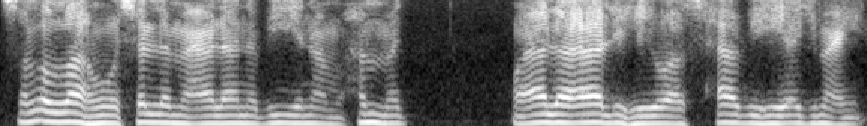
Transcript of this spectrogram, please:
صلى الله وسلم على نبينا محمد وعلى آله وأصحابه أجمعين.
